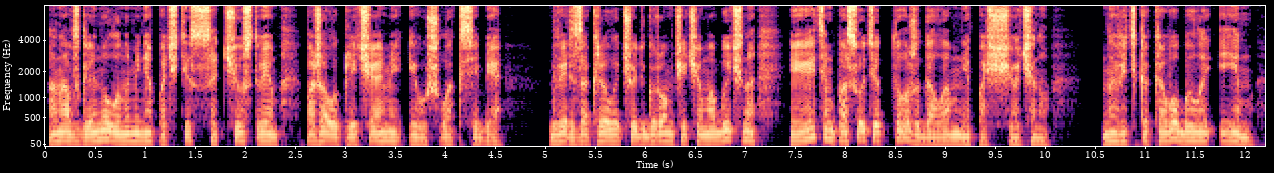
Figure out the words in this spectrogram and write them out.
Она взглянула на меня почти с сочувствием, пожала плечами и ушла к себе. Дверь закрыла чуть громче, чем обычно, и этим, по сути, тоже дала мне пощечину. Но ведь каково было им —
